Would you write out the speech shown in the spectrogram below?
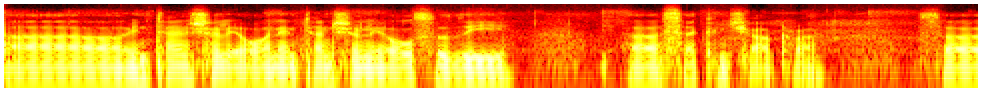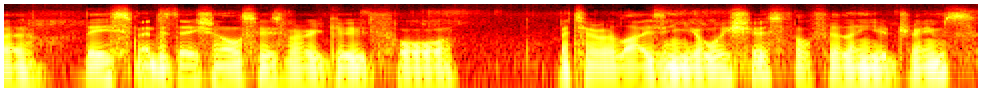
uh, intentionally or unintentionally also the uh, second chakra. So this meditation also is very good for materializing your wishes, fulfilling your dreams.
